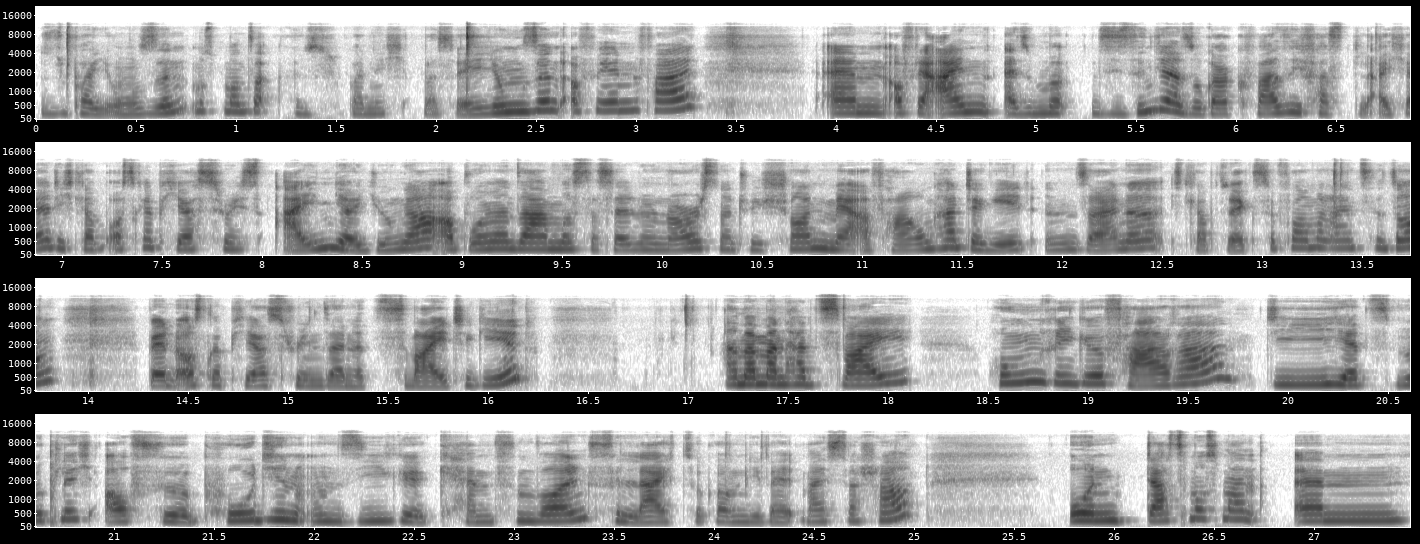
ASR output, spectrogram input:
super jung sind, muss man sagen. Also super nicht, aber sehr jung sind auf jeden Fall. Ähm, auf der einen, also sie sind ja sogar quasi fast gleich alt. Ich glaube, Oscar Piastri ist ein Jahr jünger, obwohl man sagen muss, dass Lando Norris natürlich schon mehr Erfahrung hat. Der geht in seine, ich glaube, sechste Formel 1-Saison, während Oscar Piastri in seine zweite geht. Aber man hat zwei hungrige Fahrer, die jetzt wirklich auch für Podien und Siege kämpfen wollen, vielleicht sogar um die Weltmeisterschaft. Und das muss man ähm,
